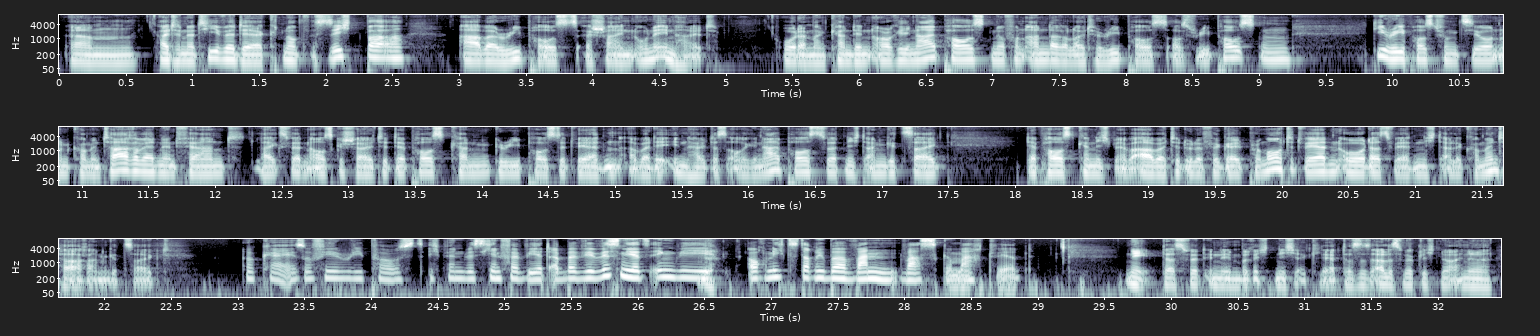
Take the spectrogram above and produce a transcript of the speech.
Ähm, Alternative, der Knopf ist sichtbar, aber Reposts erscheinen ohne Inhalt. Oder man kann den Originalpost nur von anderen Leuten Reposts aus reposten. Die Repost-Funktion und Kommentare werden entfernt, Likes werden ausgeschaltet, der Post kann gerepostet werden, aber der Inhalt des Originalposts wird nicht angezeigt. Der Post kann nicht mehr bearbeitet oder für Geld promotet werden oder es werden nicht alle Kommentare angezeigt. Okay, so viel Repost. Ich bin ein bisschen verwirrt, aber wir wissen jetzt irgendwie ja. auch nichts darüber, wann was gemacht wird. Nee, das wird in dem Bericht nicht erklärt. Das ist alles wirklich nur eine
